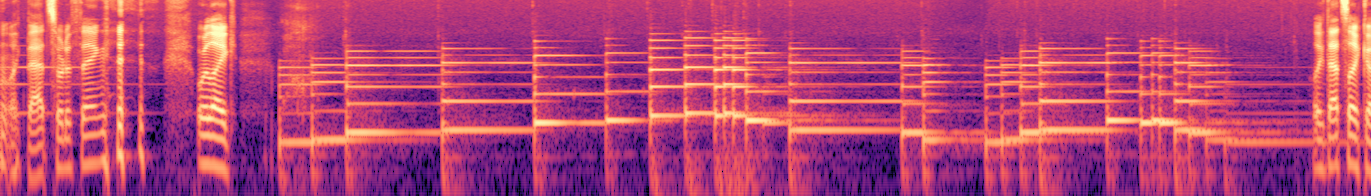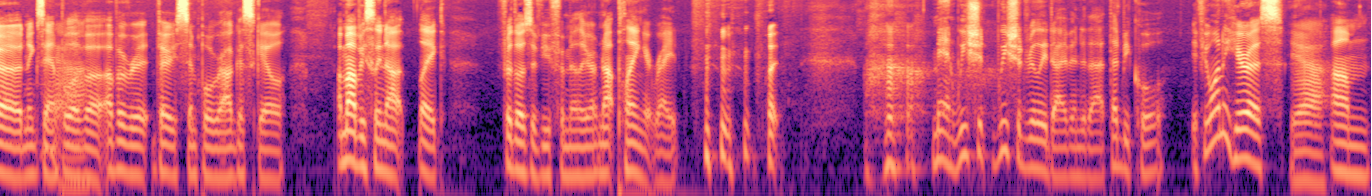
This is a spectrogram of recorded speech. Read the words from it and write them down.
like that sort of thing. or like Like that's like a, an example of a of a re- very simple raga scale. I'm obviously not like for those of you familiar, I'm not playing it right. but man, we should we should really dive into that. That'd be cool. If you want to hear us Yeah. um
